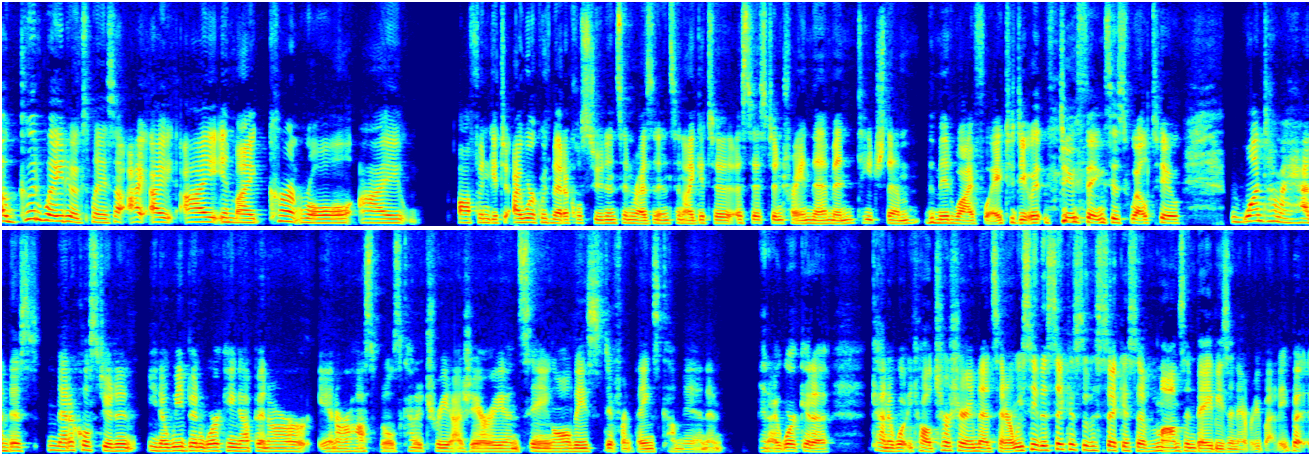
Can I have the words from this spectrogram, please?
a good way to explain this, I, I, I, in my current role, I often get to i work with medical students and residents and i get to assist and train them and teach them the midwife way to do it do things as well too. One time i had this medical student you know we'd been working up in our in our hospital's kind of triage area and seeing all these different things come in and and i work at a kind of what we call tertiary med center. We see the sickest of the sickest of moms and babies and everybody. But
